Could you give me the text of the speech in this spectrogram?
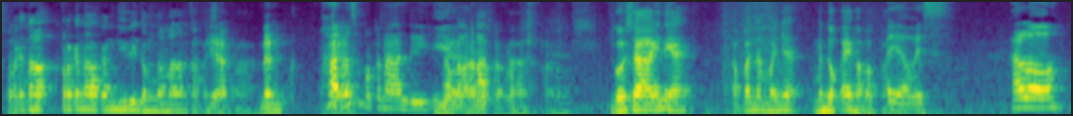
Perkenal, perkenalkan diri dong nama lengkapnya Ya, siapa? dan harus ya, perkenalan diri Iya, nama harus lengkap harus Ah. harus. Gak usah ini ya. Apa namanya? Medok aja nggak apa-apa. Ayo wes. Halo.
